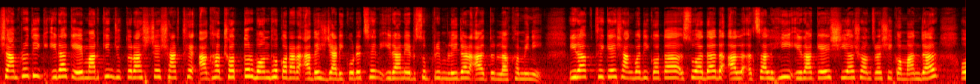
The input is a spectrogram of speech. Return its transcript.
সাম্প্রতিক ইরাকে মার্কিন যুক্তরাষ্ট্রের স্বার্থে আঘাত সত্তর বন্ধ করার আদেশ জারি করেছেন ইরানের supreme leader Ayatollah Khamenei. Iraq থেকে সাংবাদিকতা সুয়াদাদ আল সালহি ইরাকে শিয়া সন্ত্রাসী কমান্ডার ও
